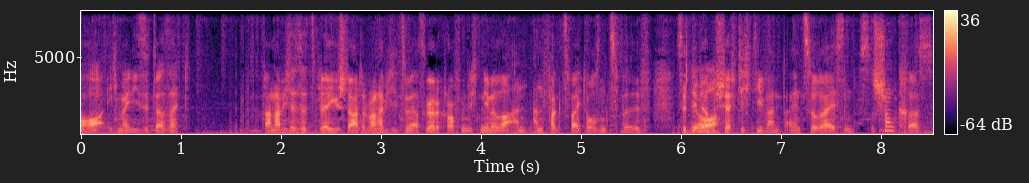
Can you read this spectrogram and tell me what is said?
boah, ich meine, die sind da seit. Wann habe ich das Let's Play gestartet? Wann habe ich die zum ersten Mal getroffen? Ich nehme mal an, Anfang 2012 sind die Ja. da beschäftigt, die Wand einzureißen. Das ist schon krass.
